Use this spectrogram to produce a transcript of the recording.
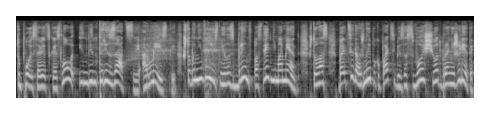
тупое советское слово, инвентаризации армейской, чтобы не выяснилось, блин, в последний момент, что у нас бойцы должны покупать себе за свой счет бронежилеты,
